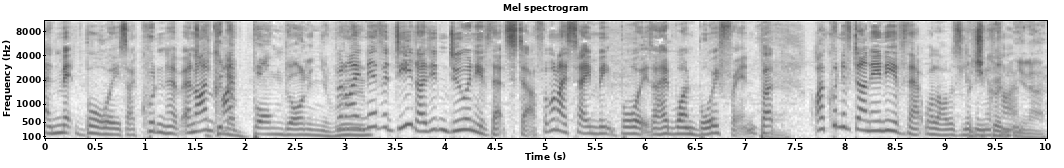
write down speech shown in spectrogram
and met boys. I couldn't have, and I'm. You couldn't I, have bonged on in your but room. But I never did. I didn't do any of that stuff. And when I say meet boys, I had one boyfriend, but I couldn't have done any of that while I was But living you at couldn't, home. you know.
